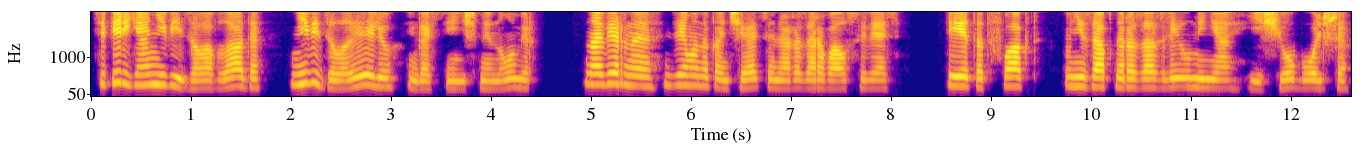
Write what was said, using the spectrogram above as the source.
Теперь я не видела Влада, не видела Элю и гостиничный номер. Наверное, демон окончательно разорвал связь. И этот факт внезапно разозлил меня еще больше.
